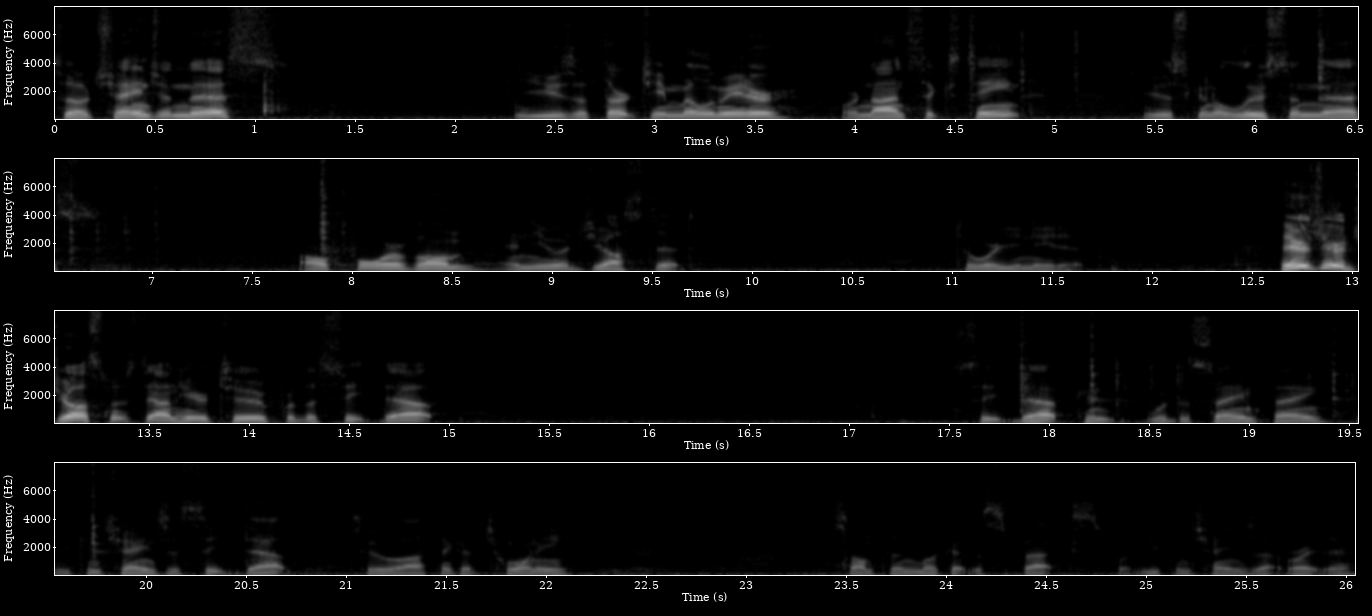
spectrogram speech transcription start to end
So changing this, you use a 13 millimeter or 9 16th. You're just going to loosen this, all four of them, and you adjust it to where you need it. There's your adjustments down here too for the seat depth. Seat depth can with the same thing. You can change the seat depth to uh, I think a 20 something. Look at the specs, but you can change that right there.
